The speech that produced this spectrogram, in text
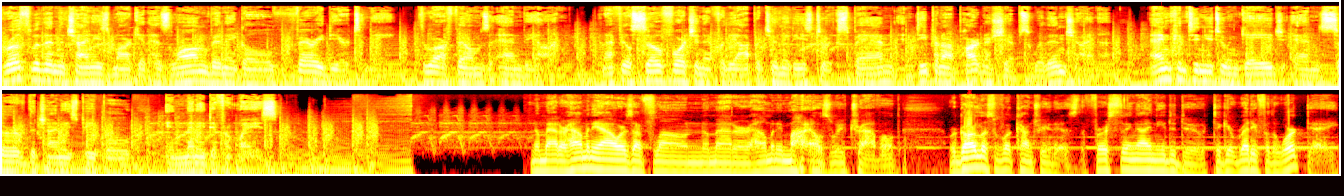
Growth within the Chinese market has long been a goal very dear to me through our films and beyond. And I feel so fortunate for the opportunities to expand and deepen our partnerships within China and continue to engage and serve the Chinese people in many different ways. No matter how many hours I've flown, no matter how many miles we've traveled, regardless of what country it is, the first thing I need to do to get ready for the workday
